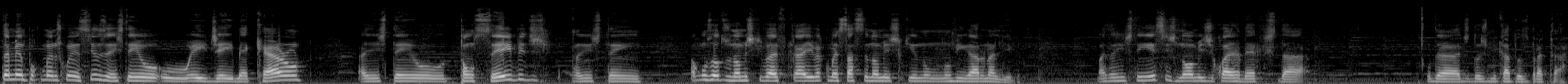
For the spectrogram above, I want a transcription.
também um pouco menos conhecidos. A gente tem o, o AJ McCarron, a gente tem o Tom Savage, a gente tem alguns outros nomes que vai ficar aí, vai começar a ser nomes que não, não vingaram na liga. Mas a gente tem esses nomes de quarterbacks da, da de 2014 para cá.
